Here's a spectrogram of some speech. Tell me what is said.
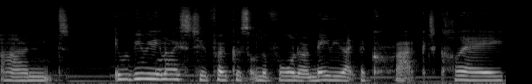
and it would be really nice to focus on the fauna and maybe like the cracked clay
